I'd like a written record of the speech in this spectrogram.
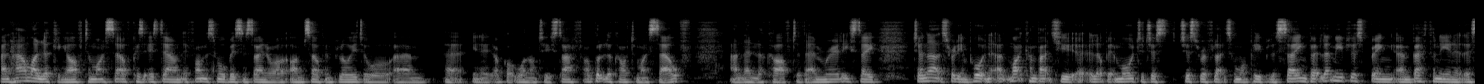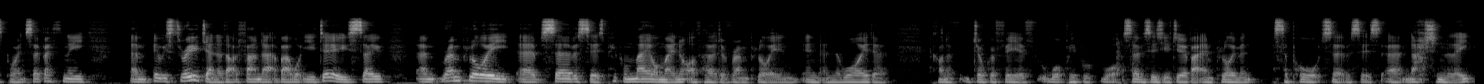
And how am I looking after myself? Because it is down. If I'm a small business owner, or I'm self-employed, or um, uh, you know, I've got one or two staff, I've got to look after myself and then look after them really. So, Jenna, that's really important. I might come back to you a little bit more to just just reflect on what people are saying. But let me just bring um, Bethany in at this point. So, Bethany, um, it was through Jenna that I found out about what you do. So, um, Remploy uh, services, people may or may not have heard of Remploy in, in, in, the wider kind of geography of what people, what services you do about employment support services uh, nationally.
